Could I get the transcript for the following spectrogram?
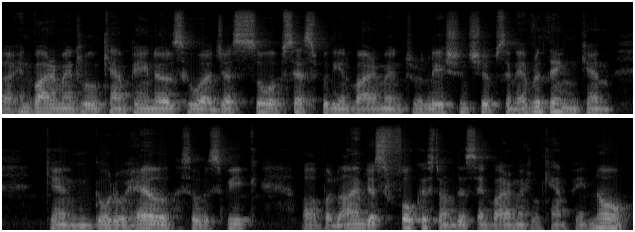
uh, environmental campaigners who are just so obsessed with the environment, relationships, and everything can can go to hell, so to speak. Uh, but I'm just focused on this environmental campaign. No,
